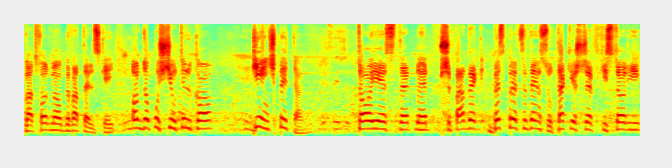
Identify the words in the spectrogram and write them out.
Platformy Obywatelskiej. On dopuścił tylko pięć pytań. To jest przypadek bez precedensu. Tak jeszcze w historii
